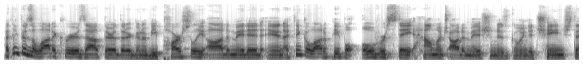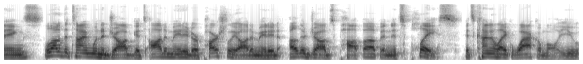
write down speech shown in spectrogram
I think there's a lot of careers out there that are going to be partially automated, and I think a lot of people overstate how much automation is going to change things. A lot of the time when a job gets automated or partially automated, other jobs pop up in its place. It's kind of like whack-a-mole. You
